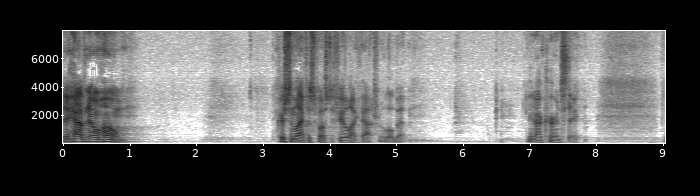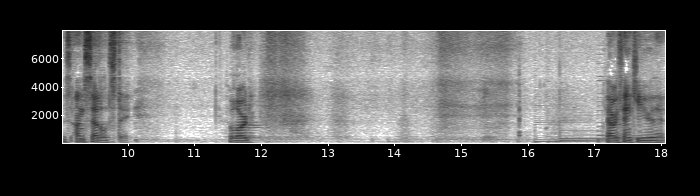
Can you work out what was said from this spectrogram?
They have no home. Christian life is supposed to feel like that for a little bit in our current state, this unsettled state. So, Lord, God, we thank you that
